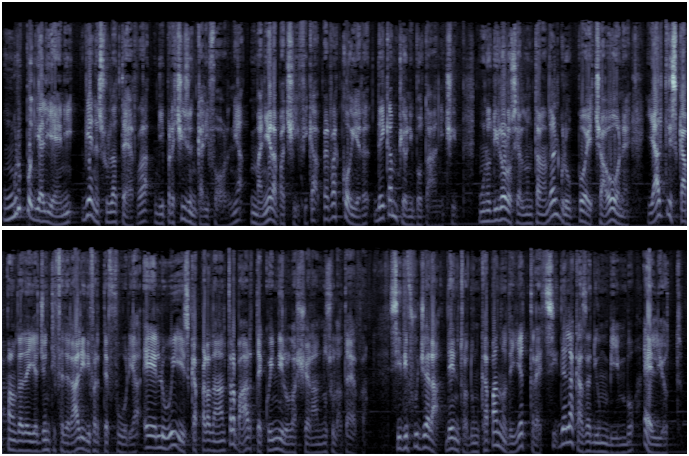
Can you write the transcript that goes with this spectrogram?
Un gruppo di alieni viene sulla Terra, di preciso in California, in maniera pacifica per raccogliere dei campioni botanici. Uno di loro si allontana dal gruppo e ciaone, gli altri scappano da degli agenti federali di fretta e furia e lui scapperà da un'altra parte e quindi lo lasceranno sulla Terra. Si rifugierà dentro ad un capanno degli attrezzi della casa di un bimbo, Elliot.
